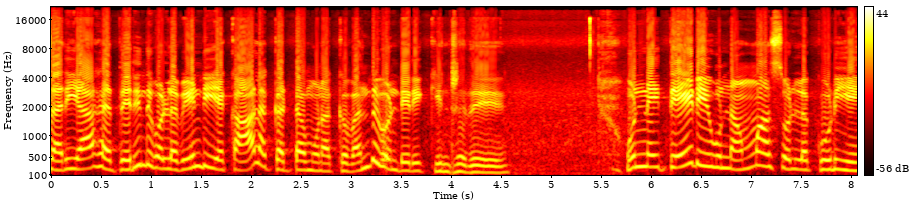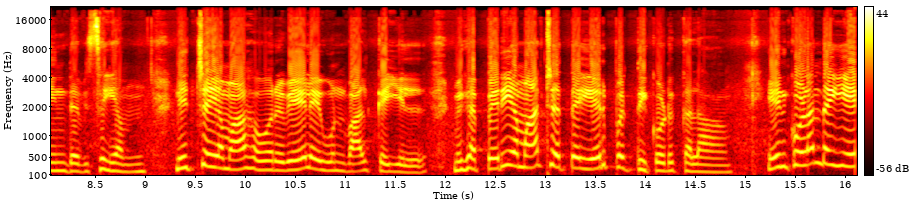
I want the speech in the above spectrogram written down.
சரியாக தெரிந்து கொள்ள வேண்டிய காலகட்டம் உனக்கு வந்து கொண்டிருக்கின்றது. உன்னை தேடி உன் அம்மா சொல்லக்கூடிய இந்த விஷயம் நிச்சயமாக ஒரு வேளை உன் வாழ்க்கையில் மிக பெரிய மாற்றத்தை ஏற்படுத்தி கொடுக்கலாம். என் குழந்தையே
